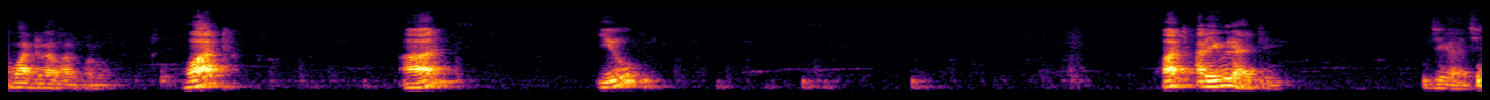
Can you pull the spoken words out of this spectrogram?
হোয়াট ব্যবহার করব। What are you what are you writing জিজ্ঞাসা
